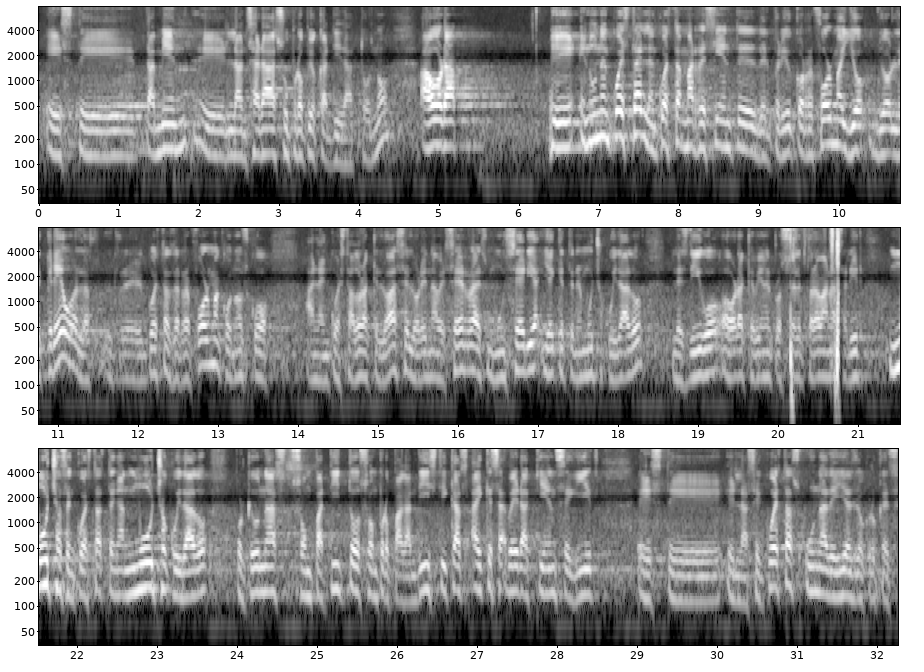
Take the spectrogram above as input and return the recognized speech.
este, también eh, lanzará su propio candidato. ¿no? Ahora, en una encuesta, en la encuesta más reciente del periódico Reforma, yo, yo le creo a las encuestas de Reforma, conozco a la encuestadora que lo hace, Lorena Becerra, es muy seria y hay que tener mucho cuidado. Les digo, ahora que viene el proceso electoral van a salir muchas encuestas, tengan mucho cuidado porque unas son patitos, son propagandísticas, hay que saber a quién seguir este, en las encuestas. Una de ellas yo creo que es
